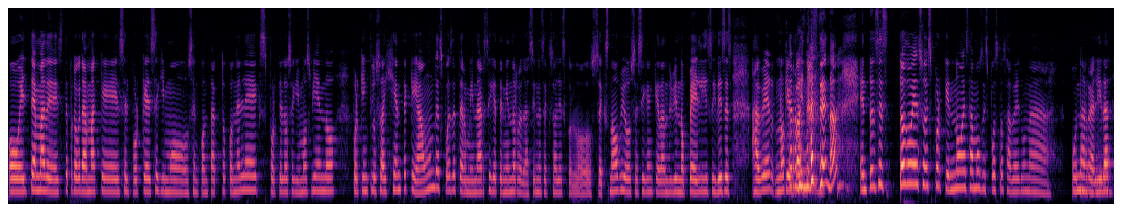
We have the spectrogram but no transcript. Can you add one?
o el tema de este programa que es el por qué seguimos en contacto con el ex, por qué lo seguimos viendo, porque incluso hay gente que aún después de terminar sigue teniendo relaciones sexuales con los exnovios, se siguen quedando y viendo pelis y dices, a ver, no ¿Qué pasa? terminaste, ¿no? Entonces, todo eso es porque no estamos dispuestos a ver una, una realidad.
